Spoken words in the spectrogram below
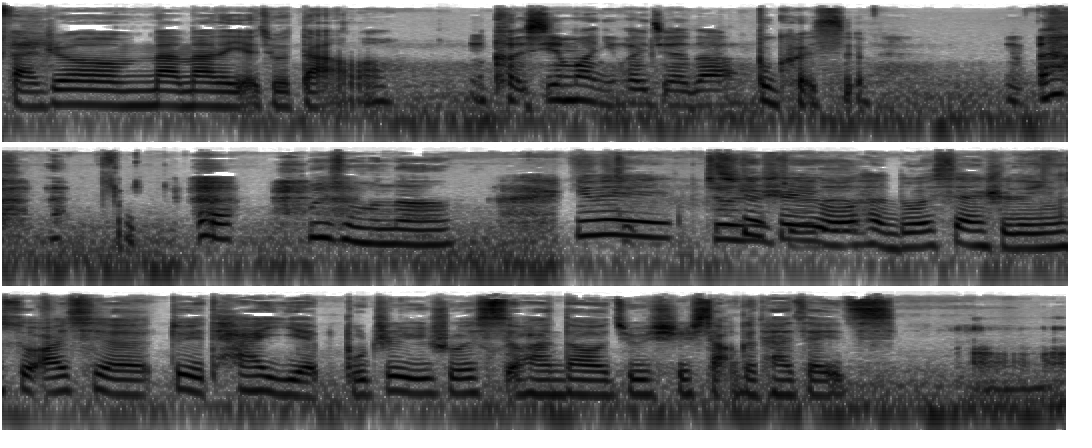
反正慢慢的也就淡了。可惜吗？你会觉得？不可惜，为什么呢？因为就是确实有很多现实的因素，而且对他也不至于说喜欢到就是想跟他在一起。哦，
